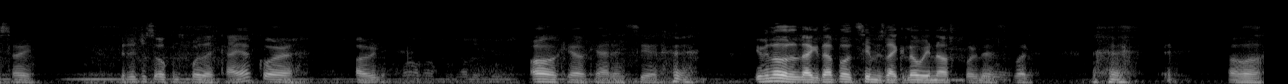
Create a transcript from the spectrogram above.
Sorry. Did it just open for the kayak or? Oh, really? Oh, okay, okay. I didn't see it. Even though like that boat seems like low enough for this, but oh well.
